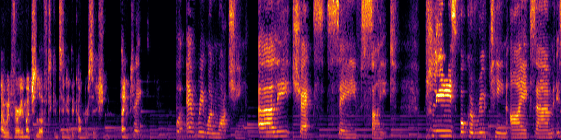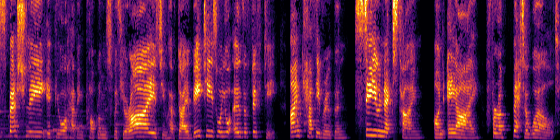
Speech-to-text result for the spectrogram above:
I would very much love to continue the conversation. Thank you. Great. For everyone watching, Early Checks Save Sight. Please book a routine eye exam, especially if you're having problems with your eyes, you have diabetes, or you're over 50. I'm Cathy Rubin. See you next time on AI for a better world.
